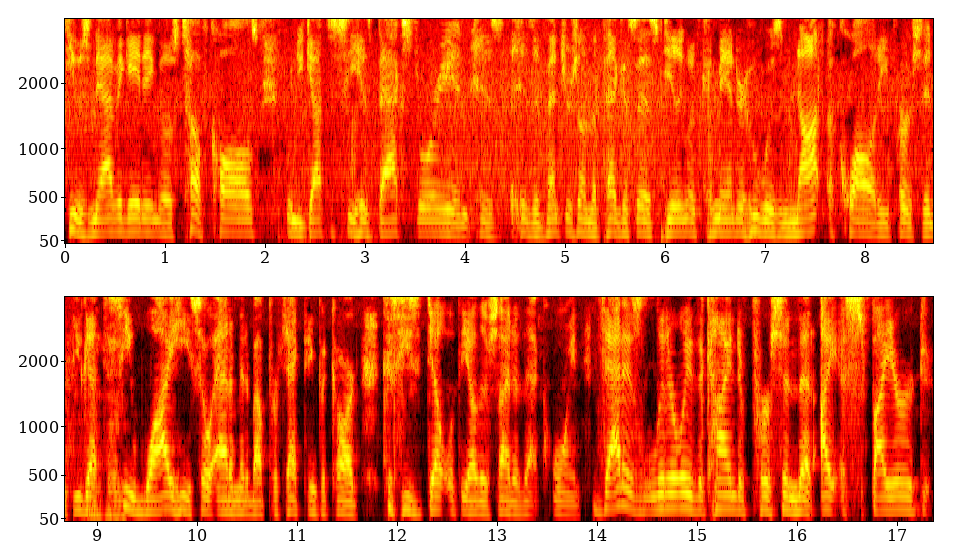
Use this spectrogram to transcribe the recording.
He was navigating those tough calls when you got to see his backstory and his his adventures on the Pegasus, dealing with Commander who was not a quality person. You got to Mhm. see why he's so adamant about protecting Picard because he's dealt with the other side of that coin. That is literally the kind of person that I aspired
